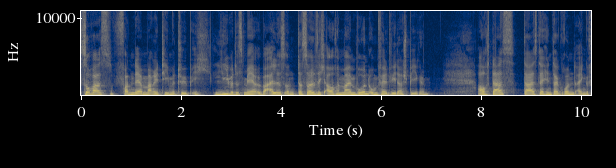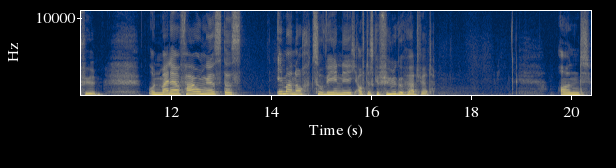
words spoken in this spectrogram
sowas von der maritime Typ. Ich liebe das Meer über alles und das soll sich auch in meinem Wohnumfeld widerspiegeln. Auch das, da ist der Hintergrund ein Gefühl. Und meine Erfahrung ist, dass immer noch zu wenig auf das Gefühl gehört wird. Und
